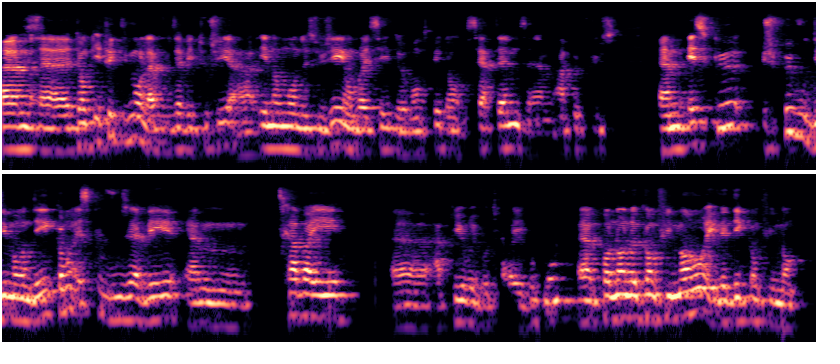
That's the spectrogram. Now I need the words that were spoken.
Euh, euh, donc effectivement, là, vous avez touché à énormément de sujets et on va essayer de rentrer dans certaines un peu plus. Est-ce que je peux vous demander comment est-ce que vous avez travaillé, a priori vous travaillez beaucoup, pendant le confinement et le déconfinement?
